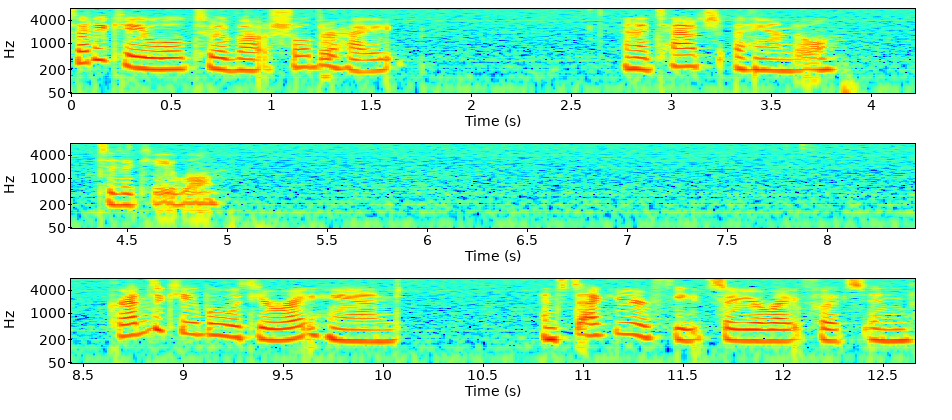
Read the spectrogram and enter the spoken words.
Set a cable to about shoulder height and attach a handle to the cable. Grab the cable with your right hand and stagger your feet so your right foot's in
